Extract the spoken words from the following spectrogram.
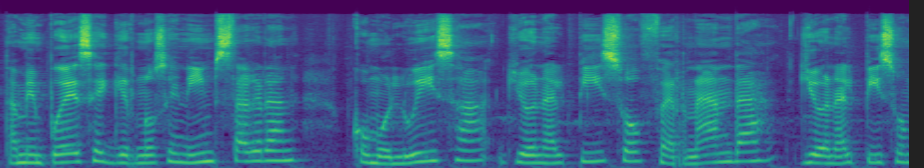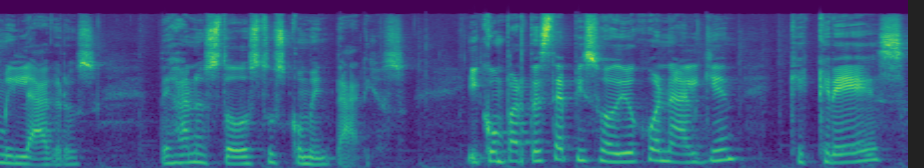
También puedes seguirnos en Instagram como Luisa-al piso, Fernanda-al piso Milagros. Déjanos todos tus comentarios. Y comparte este episodio con alguien que crees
